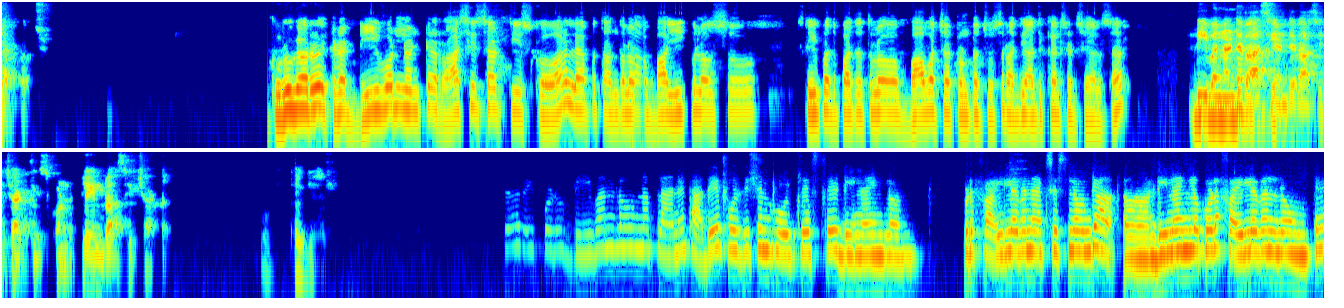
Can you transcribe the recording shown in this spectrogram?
చెప్పొచ్చు. గురుగారు ఇక్కడ డి వన్ అంటే రాశి చార్ట్ తీసుకోవాలా? లేకపోతే అందులో బా ఈక్వల్ హౌస్ శ్రీపతి పద్ధతిలో భావ చార్ట్ ఉంటుంది చూసారు? అది అది కన్సిడర్ చేయాలి సార్. డి వన్ అంటే రాశి అండి. రాశి చార్ట్ తీసుకోండి. ప్లేన్ రాశి చార్ట్. థ్యాంక్ యూ ఇప్పుడు డి వన్లో ఉన్న ప్లానెట్ అదే పొజిషన్ హోల్డ్ చేస్తే డి నైన్లో ఇప్పుడు ఫైవ్ లెవెన్ యాక్సెస్లో ఉంటే డి నైన్లో కూడా ఫైవ్ లెవెన్లో ఉంటే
